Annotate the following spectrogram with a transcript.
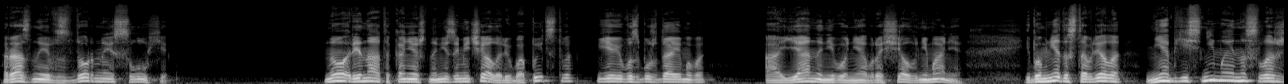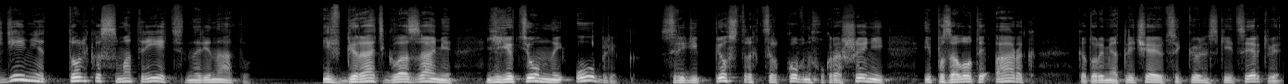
разные вздорные слухи. Но Рената, конечно, не замечала любопытства, ею возбуждаемого, а я на него не обращал внимания, ибо мне доставляло необъяснимое наслаждение только смотреть на Ренату и вбирать глазами ее темный облик, среди пестрых церковных украшений и позолоты арок, которыми отличаются кёльнские церкви,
